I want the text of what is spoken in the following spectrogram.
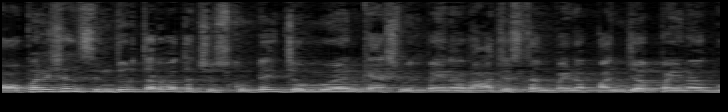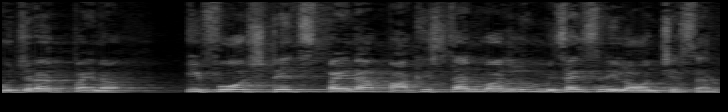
ఆపరేషన్ సింధూర్ తర్వాత చూసుకుంటే జమ్మూ అండ్ కాశ్మీర్ పైన రాజస్థాన్ పైన పంజాబ్ పైన గుజరాత్ పైన ఈ ఫోర్ స్టేట్స్ పైన పాకిస్తాన్ వాళ్ళు మిసైల్స్ని లాంచ్ చేశారు.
